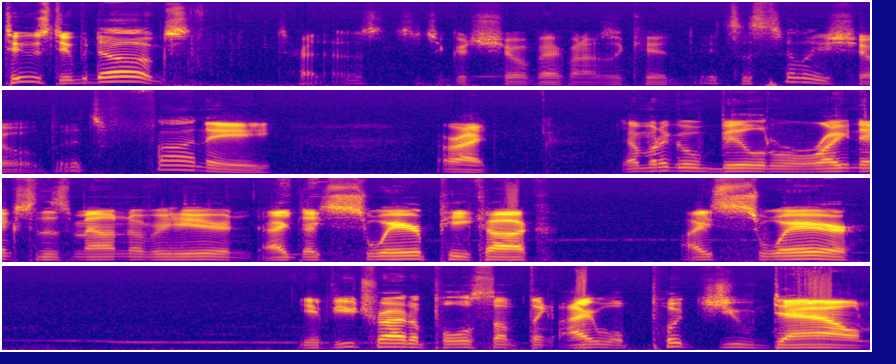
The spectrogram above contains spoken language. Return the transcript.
Two stupid dogs. Sorry, that was such a good show back when I was a kid. It's a silly show, but it's funny. Alright. I'm gonna go build right next to this mountain over here, and I, I swear, Peacock, I swear, if you try to pull something, I will put you down.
